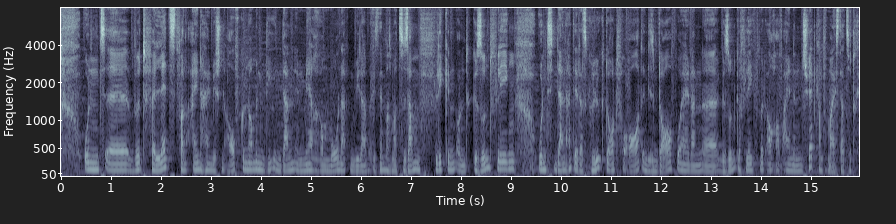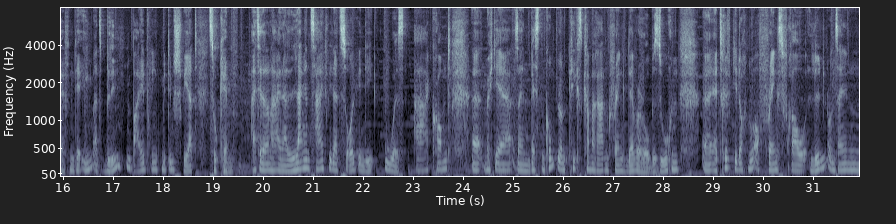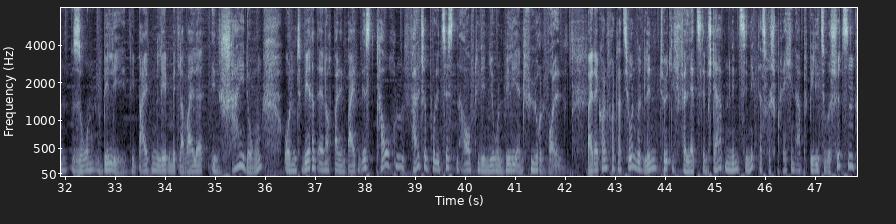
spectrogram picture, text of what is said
und äh, wird verletzt von Einheimischen aufgenommen, die ihn dann in mehreren Monaten wieder, ich nenne es mal, zusammenflicken und gesund pflegen. Und dann hat er das Glück, dort vor Ort in diesem Dorf, wo er dann äh, gesund gepflegt wird, auch auf einen Schwertkampfmeister zu treffen, der ihm als Blinden beibringt, mit dem Schwert zu kämpfen. Als er dann nach einer langen Zeit wieder zurück in die USA kommt, äh, möchte er seinen besten Kumpel und Kriegskameraden Frank Devereaux besuchen. Äh, er trifft jedoch nur auf Franks Frau Lynn und seinen Sohn Billy. Die beiden leben mittlerweile in Scheidung und während er noch bei den beiden ist, tauchen falsche Polizisten auf, die den jungen Billy entführen wollen. Bei der Konfrontation wird Lynn tödlich verletzt. Im Sterben nimmt sie Nick das Versprechen ab, Billy zu beschützen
